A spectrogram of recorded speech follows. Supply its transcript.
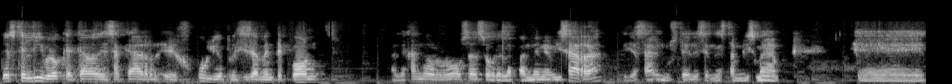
de este libro que acaba de sacar eh, Julio precisamente con Alejandro Rosa sobre la pandemia bizarra, que ya saben ustedes en esta misma eh,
